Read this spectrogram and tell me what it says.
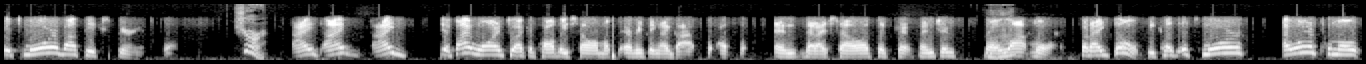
it's more about the experience for me. Sure. I, I, I, if I wanted to, I could probably sell almost everything I got for, uh, for- and that I sell at the convention for Mhm. a lot more. But I don't because it's more. I want to promote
